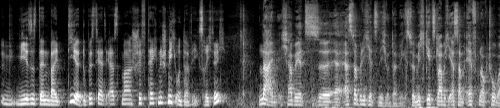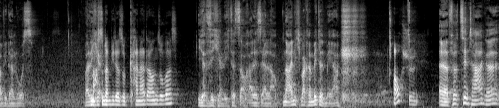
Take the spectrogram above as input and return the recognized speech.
wie ist es denn bei dir? Du bist ja jetzt erstmal schifftechnisch nicht unterwegs, richtig? Nein, ich habe jetzt, äh, erstmal bin ich jetzt nicht unterwegs. Für mich geht es, glaube ich, erst am 11. Oktober wieder los. Weil Machst ich, du dann wieder so Kanada und sowas? ja, sicherlich, das ist auch alles erlaubt. Nein, ich mache Mittelmeer. Auch schön. Äh, 14 Tage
